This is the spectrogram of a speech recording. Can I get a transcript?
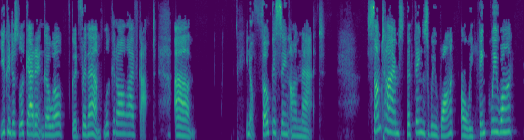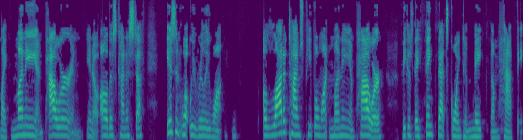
You can just look at it and go well good for them. Look at all i've got. Um, you know focusing on that sometimes the things we want or we think we want like money and power and you know all this kind of stuff isn't what we really want. A lot of times people want money and power because they think that's going to make them happy.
